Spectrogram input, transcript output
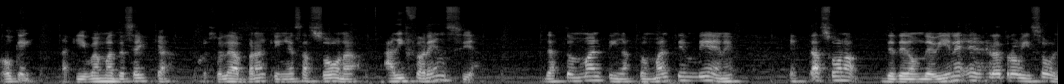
Ok, aquí va más de cerca. Por eso le abran que en esa zona, a diferencia de Aston Martin, Aston Martin viene, esta zona desde donde viene el retrovisor,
